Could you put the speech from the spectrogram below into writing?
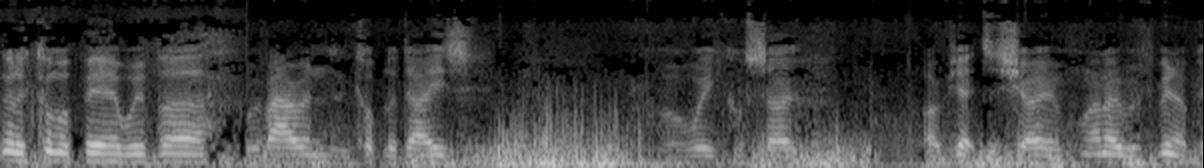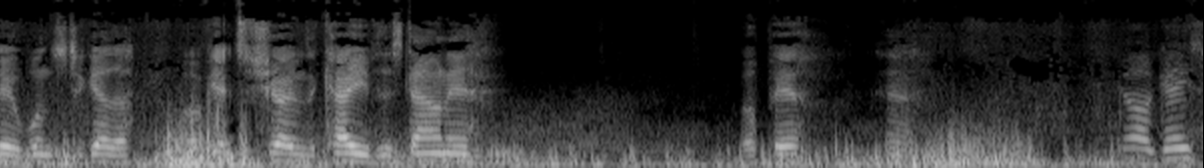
I'm to come up here with uh, with Aaron in a couple of days, or a week or so. I've yet to show him. I know we've been up here once together. I've yet to show him the cave that's down here. Up here. Yeah. Yeah, guys.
